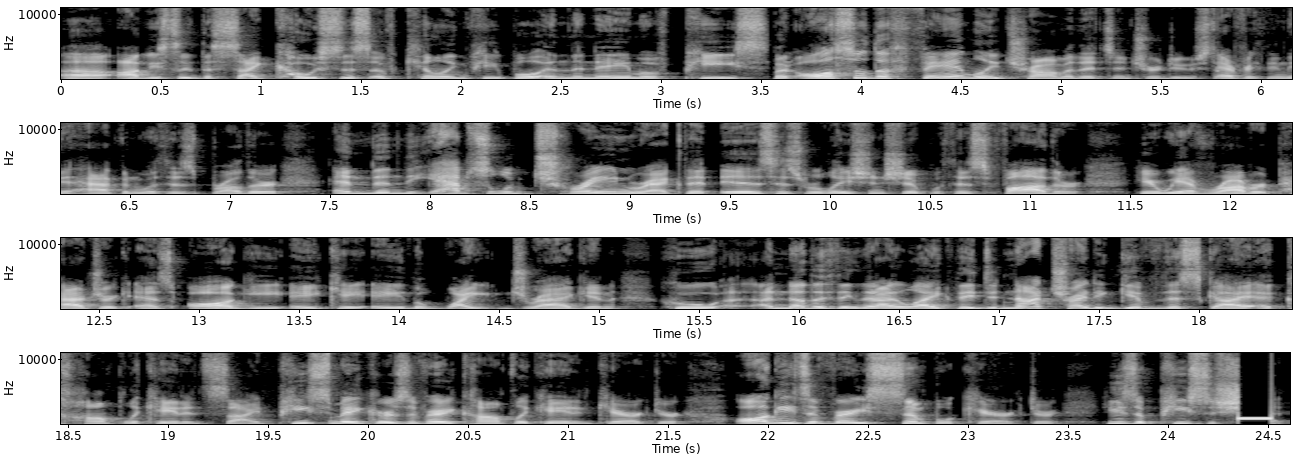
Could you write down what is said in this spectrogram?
Uh, obviously, the psychosis of killing people in the name of peace, but also the family trauma that's introduced, everything that happened with his brother, and then the absolute train wreck that is his relationship with his father. Here we have Robert Patrick as Augie, aka the White Dragon, who, another thing that I like, they did not try to give this guy a complicated side. Peacemaker is a very complicated character. Augie's a very simple character. He's a piece of shit.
